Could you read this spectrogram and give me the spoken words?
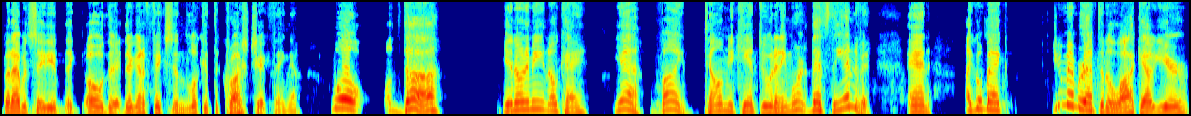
But I would say to you, like, oh, they're, they're going to fix and look at the cross check thing now. Well, well, duh. You know what I mean? Okay. Yeah, fine. Tell them you can't do it anymore. That's the end of it. And I go back. Do you remember after the lockout year,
